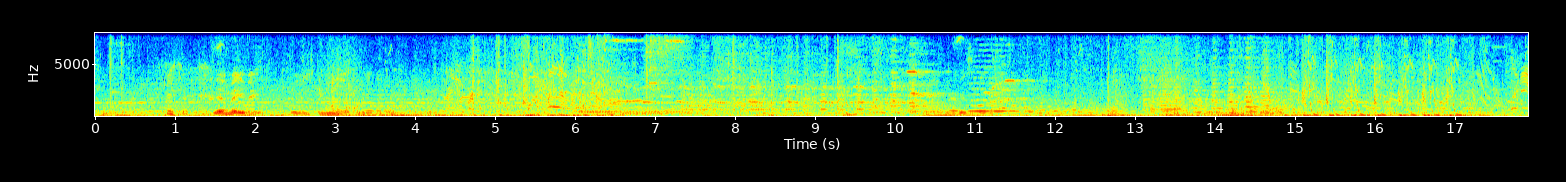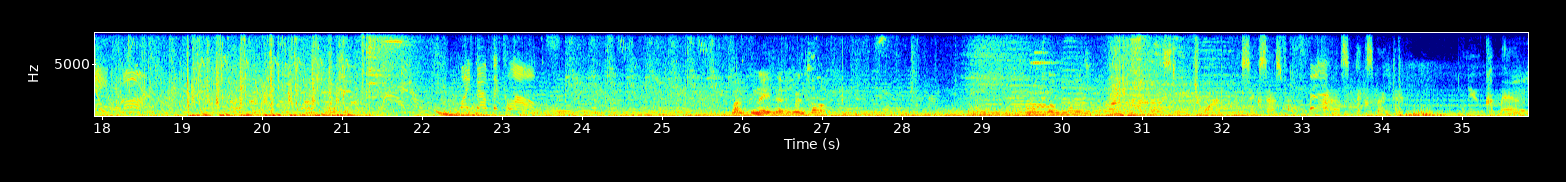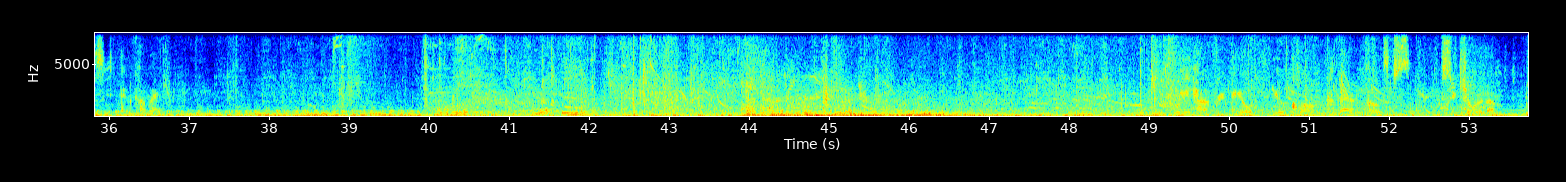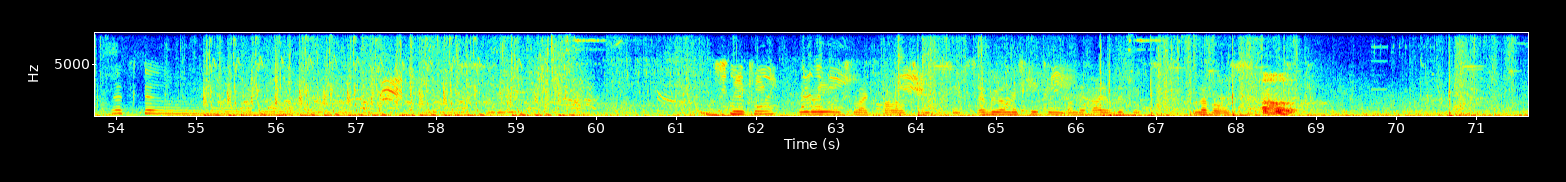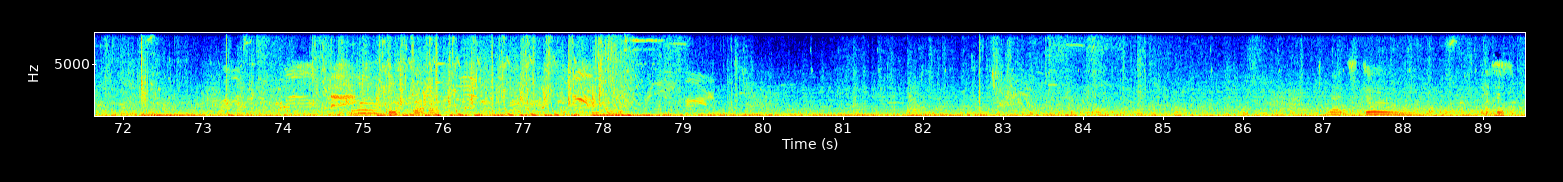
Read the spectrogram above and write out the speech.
yeah, maybe. We've just been lurking the grenade never went off. Stage one successful as expected. New commands incoming. Sneaking, really, it's like Fallout 76. Everyone is sneaking on the higher difficult levels. Oh. Let's do this.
